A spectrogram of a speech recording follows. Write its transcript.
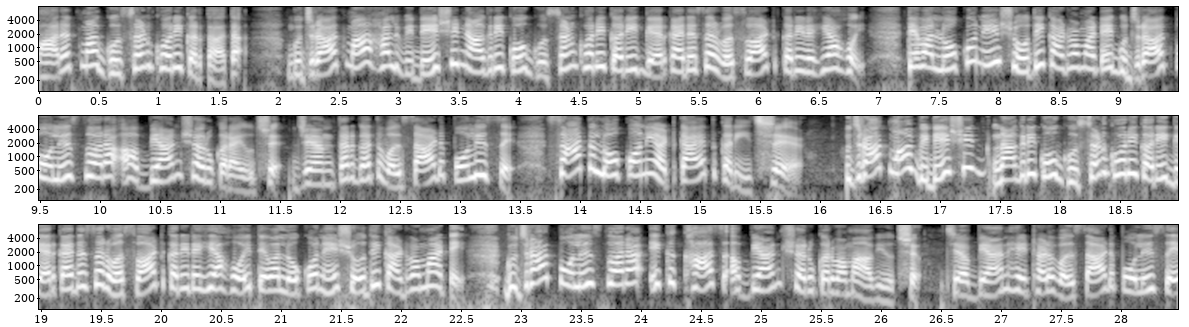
ભારતમાં ઘૂસણખોરી કરતા હતા. ગુજરાતમાં હાલ વિદેશી નાગરિકો ઘૂસણખોરી કરી ગેરકાયદેસર વસવાટ કરી રહ્યા હોય તેવા લોકોને શોધી કાઢવા માટે ગુજરાત પોલીસ દ્વારા અભિયાન શરૂ કરાયું છે, જે અંતર્ગત વલસાડ પોલીસે સાત લોકોની અટકાયત કરી છે. ગુજરાતમાં વિદેશી નાગરિકો ઘૂસણખોરી કરી ગેરકાયદેસર વસવાટ કરી રહ્યા હોય તેવા લોકોને શોધી કાઢવા માટે ગુજરાત પોલીસ દ્વારા એક ખાસ અભિયાન શરૂ કરવામાં આવ્યું છે. જે અભિયાન હેઠળ વલસાડ પોલીસે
